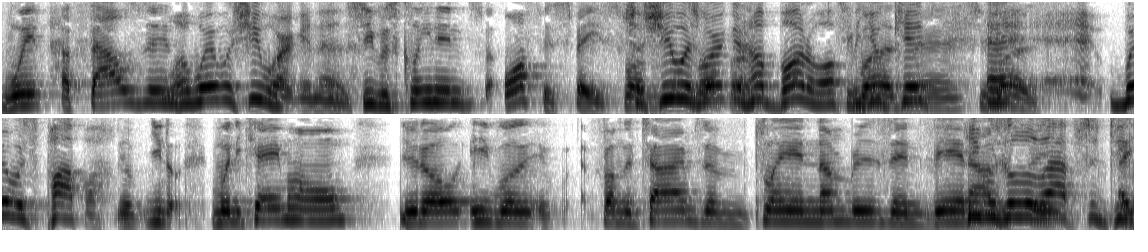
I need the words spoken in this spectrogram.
went a thousand. Well, where was she working then? she was cleaning office space. For So she was working her butt off She for was, you kids. man. She And, was. uh, Where was Papa? you know, when he came home, you know, he was from the times of playing numbers and being. He was a little absentee Uh, yeah,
